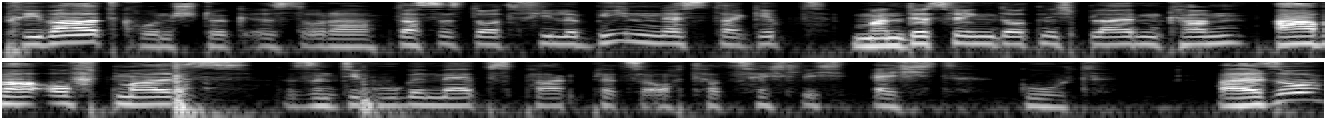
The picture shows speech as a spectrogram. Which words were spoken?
Privatgrundstück ist oder dass es dort viele Bienennester gibt, man deswegen dort nicht bleiben kann. Aber oftmals sind die Google Maps Parkplätze auch tatsächlich echt gut. Also,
